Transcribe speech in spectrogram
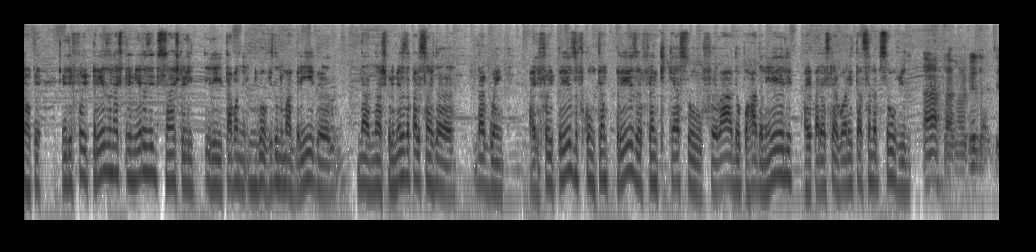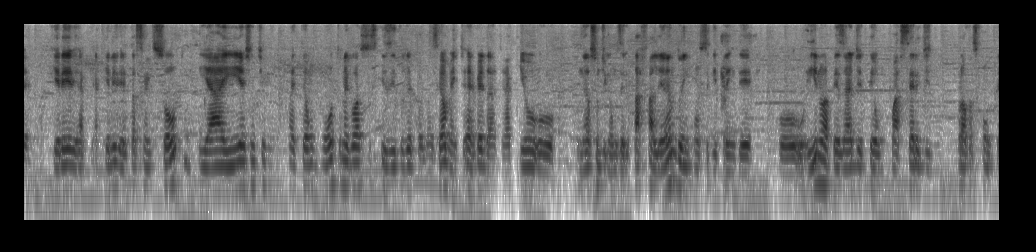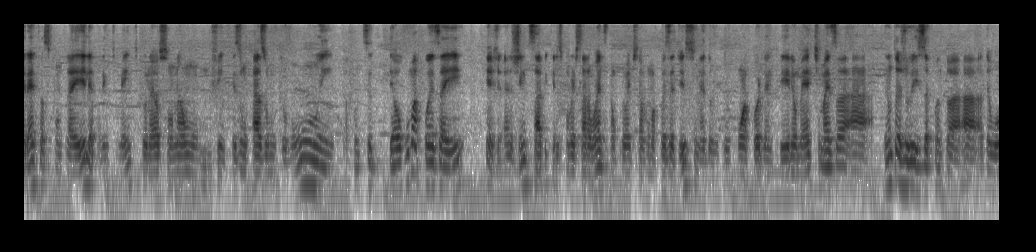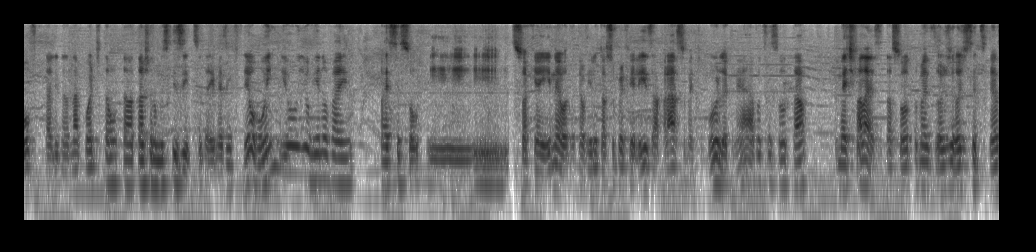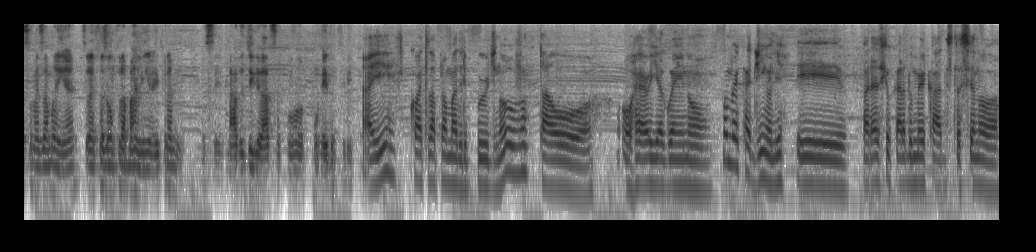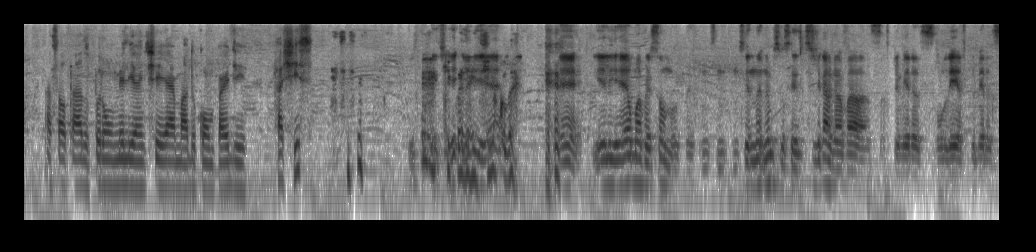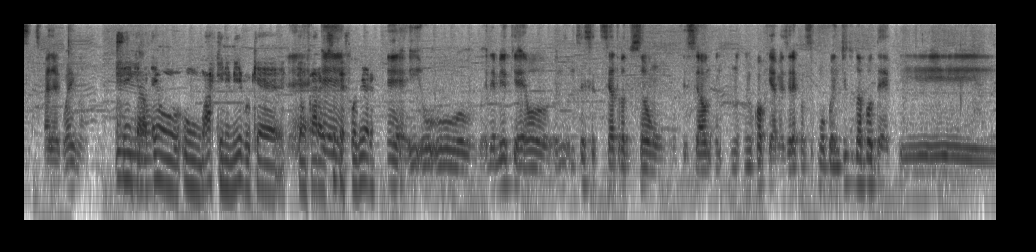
ele foi preso nas primeiras edições, que ele, ele tava envolvido numa briga, na, nas primeiras aparições da, da Gwen. Aí ele foi preso, ficou um tempo preso, o Frank Castle foi lá, deu porrada nele, aí parece que agora ele tá sendo absolvido. Ah, tá, não é verdade. É. Aquele, aquele ele tá sendo solto, e aí a gente vai ter um outro negócio esquisito depois. Mas realmente, é verdade. Aqui o, o Nelson, digamos, ele tá falhando em conseguir prender o, o Rino, apesar de ter uma série de provas concretas contra ele, aparentemente, o Nelson não, enfim, fez um caso muito ruim, aconteceu, deu alguma coisa aí, que a gente sabe que eles conversaram antes, então provavelmente tem alguma coisa disso, né, do, do, um acordo entre ele e o Matt, mas a, a tanto a juíza quanto a, a The Wolf, que tá ali na, corte, estão tá, tá achando muito esquisito isso daí, mas enfim, deu ruim e o, e o Rino vai, vai ser solto. E só que aí, né, o, o Rino tá super feliz, abraça o Matt Murdock, né, ah, vou ser solto e tal. O Matt fala, é, você tá solto, mas hoje, hoje você descansa, mas amanhã você vai fazer um trabalhinho aí pra mim. Assim, nada de graça com, com o rei do crime. Aí, corta lá pra Madripoor de novo. Tá o, o Harry e a Gwen no, no mercadinho ali. E parece que o cara do mercado está sendo assaltado por um meliante armado com um par de rachis. que coisa é ridícula. É... É, e ele é uma versão. Não, não, sei, não lembro se vocês, vocês chegaram a gravar as, as primeiras, ou ler as primeiras Spider-Gwen, não? Sim, que ela tem um, um arco-inimigo que é, que é um cara é, super fogueiro. É, e o, o, ele é meio que. É o, não sei se, se é a tradução oficial em qualquer, mas ele é conhecido como Bandido da Bodega. E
